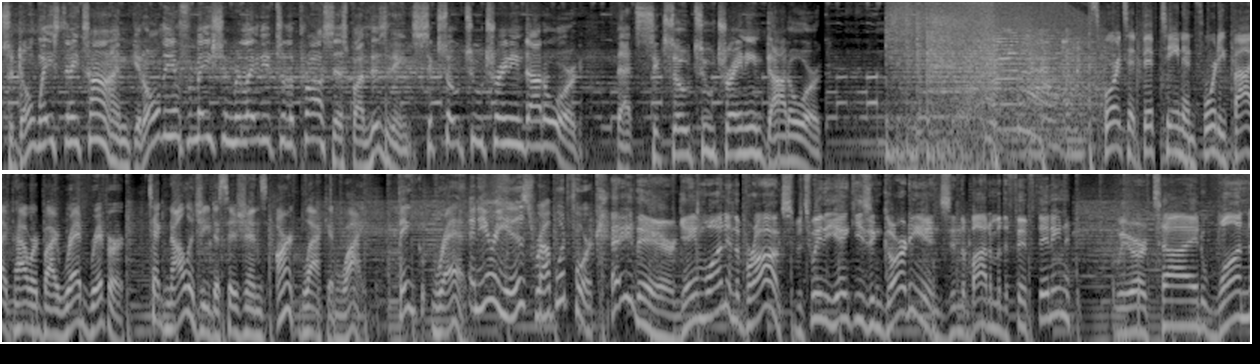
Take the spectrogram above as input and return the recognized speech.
So don't waste any time. Get all the information related to the process by visiting 602training.org. That's 602training.org. Sports at 15 and 45, powered by Red River. Technology decisions aren't black and white. Think red. And here he is, Rob Woodfork. Hey there. Game one in the Bronx between the Yankees and Guardians in the bottom of the fifth inning. We are tied one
